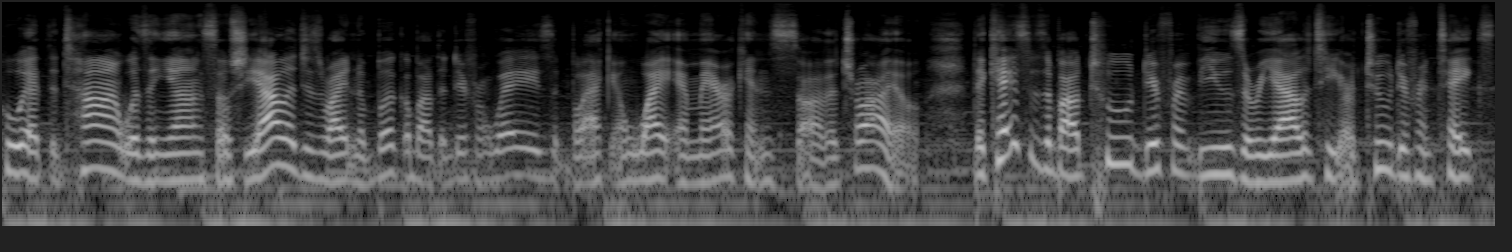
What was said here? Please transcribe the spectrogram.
who at the time was a young sociologist writing a book about the different ways black and white Americans saw the trial. The case was about two different views of reality or two different takes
